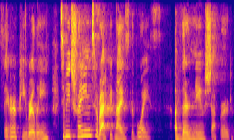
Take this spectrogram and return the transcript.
therapy, really, to be trained to recognize the voice of their new shepherd.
